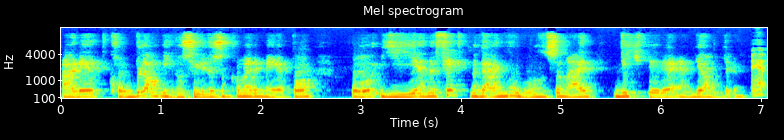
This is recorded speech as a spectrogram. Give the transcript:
er det et kobbel av aminosyrer som kan være med på å gi en effekt, men det er noen som er viktigere enn de andre. Ja.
